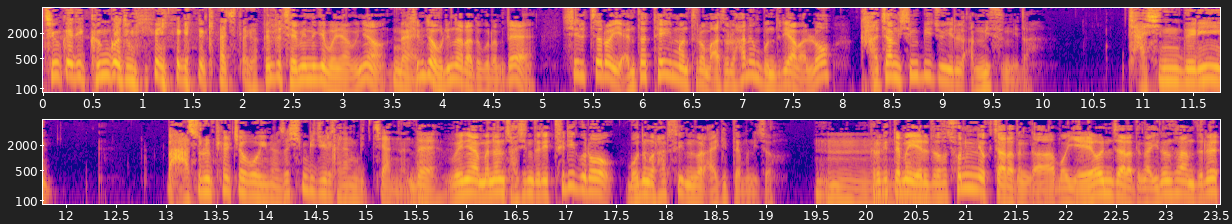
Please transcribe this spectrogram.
지금까지 근거 중심의 이야기를 이렇게 하시다가. 근데 재밌는 게 뭐냐면요. 네. 심지어 우리나라도 그런데 실제로 이 엔터테인먼트로 마술을 하는 분들이야말로 가장 신비주의를 안 믿습니다. 자신들이 마술을 펼쳐 보이면서 신비주의를 가장 믿지 않는다. 네. 왜냐하면은 자신들이 트릭으로 모든 걸 할 수 있는 걸 알기 때문이죠. 음. 그렇기 때문에 예를 들어서 초능력자라든가 뭐 예언자라든가 이런 사람들을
